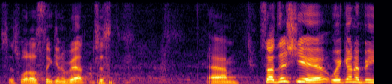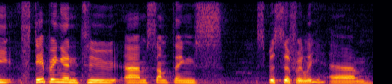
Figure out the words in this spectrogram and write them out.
it's just what I was thinking about. Just. Um, so this year, we're going to be stepping into um, some things specifically. Um,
